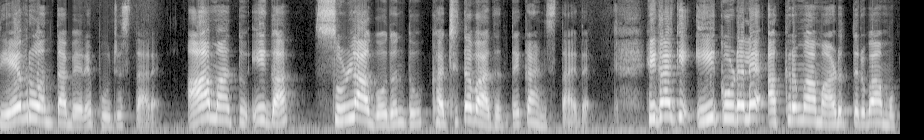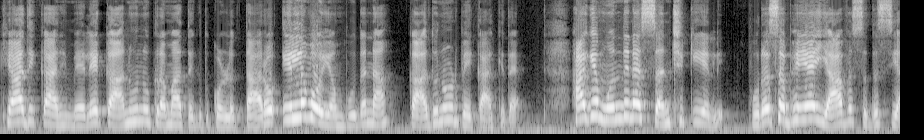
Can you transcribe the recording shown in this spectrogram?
ದೇವ್ರು ಅಂತ ಬೇರೆ ಪೂಜಿಸ್ತಾರೆ. ಆ ಮಾತು ಈಗ ಸುಳ್ಳಾಗೋದಂತೂ ಖಚಿತವಾದಂತೆ ಕಾಣಿಸ್ತಾ ಇದೆ. ಹೀಗಾಗಿ ಈ ಕೂಡಲೇ ಅಕ್ರಮ ಮಾಡುತ್ತಿರುವ ಮುಖ್ಯಾಧಿಕಾರಿ ಮೇಲೆ ಕಾನೂನು ಕ್ರಮ ತೆಗೆದುಕೊಳ್ಳುತ್ತಾರೋ ಇಲ್ಲವೋ ಎಂಬುದನ್ನ ಕಾದು ನೋಡಬೇಕಾಗಿದೆ. ಹಾಗೆ ಮುಂದಿನ ಸಂಚಿಕೆಯಲ್ಲಿ ಪುರಸಭೆಯ ಯಾವ ಸದಸ್ಯ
